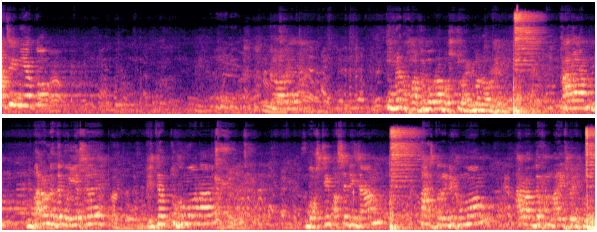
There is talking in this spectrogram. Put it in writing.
আজি নিয়ে ইমান সজু বগৰা বস্তু ভাবিব নোৱাৰে কাৰণ বাৰান্দাতে বহি আছে ভিতৰততো সোমোৱা নাই। বস্তিৰ পাছেদি যাম পাঁচ ধৰেদি সোমাম আৰু আগদখন মাৰি থৈ দিম।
